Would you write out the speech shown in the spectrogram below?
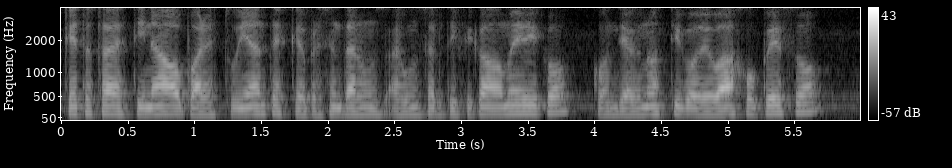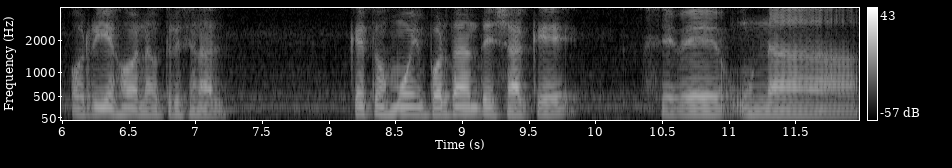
Que esto está destinado para estudiantes que presentan algún certificado médico con diagnóstico de bajo peso o riesgo nutricional. Que esto es muy importante ya que se ve una,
